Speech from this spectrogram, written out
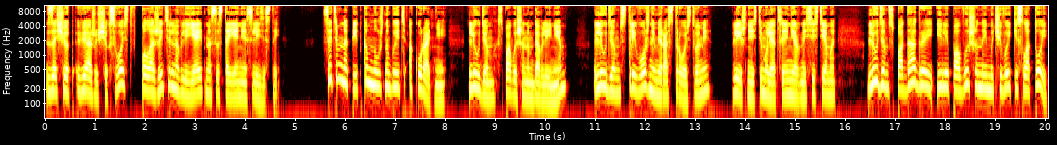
За счет вяжущих свойств положительно влияет на состояние слизистой. С этим напитком нужно быть аккуратнее. Людям с повышенным давлением, людям с тревожными расстройствами, лишняя стимуляция нервной системы, людям с подагрой или повышенной мочевой кислотой,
